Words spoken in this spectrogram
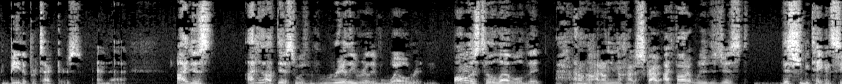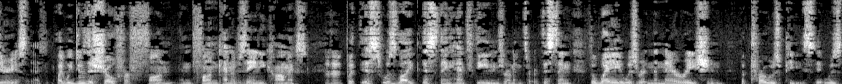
be the protectors. And uh, I just, I thought this was really, really well written, almost to the level that I don't know. I don't even know how to describe it. I thought it was just this should be taken seriously. I think like we do this show for fun and fun kind of zany comics. Mhm. But this was like this thing had themes running through it. This thing, the way it was written, the narration, the prose piece, it was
